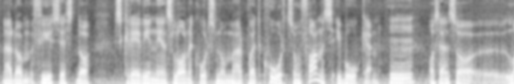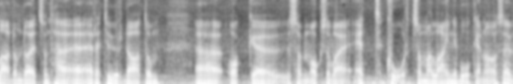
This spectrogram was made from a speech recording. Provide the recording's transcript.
när de fysiskt då skrev in i ens lånekortsnummer på ett kort som fanns i boken. Mm. Och sen så eh, la de då ett sånt här eh, returdatum Eh, och eh, som också var ett kort som man la in i boken. Och så,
